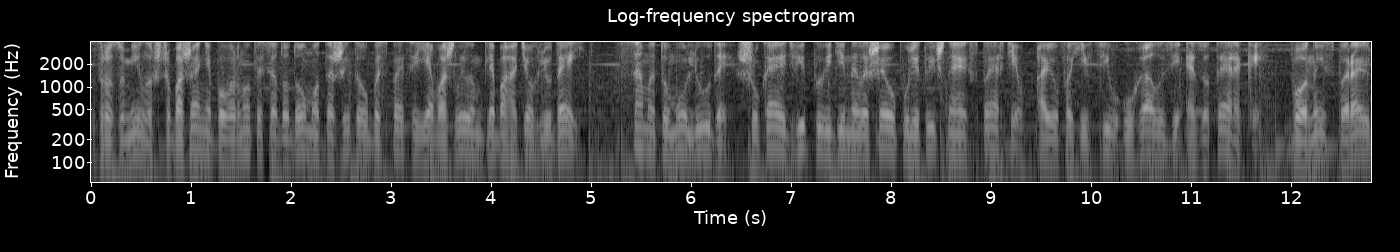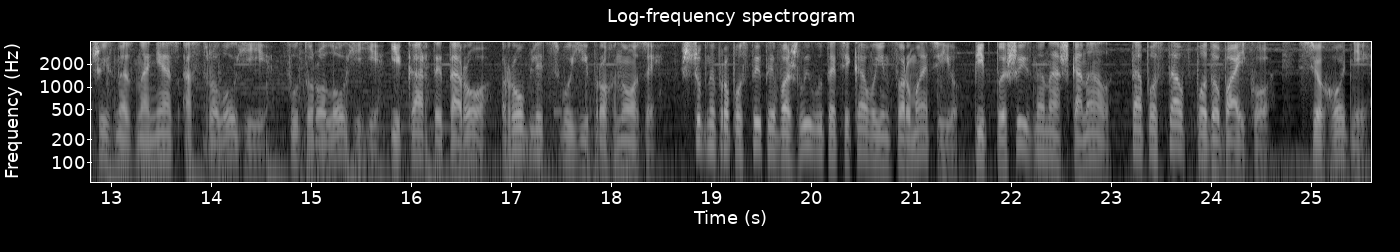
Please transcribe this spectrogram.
Зрозуміло, що бажання повернутися додому та жити у безпеці є важливим для багатьох людей. Саме тому люди шукають відповіді не лише у політичних експертів, а й у фахівців у галузі езотерики. Вони, спираючись на знання з астрології, футурології і карти Таро, роблять свої прогнози. Щоб не пропустити важливу та цікаву інформацію, підпишись на наш канал та постав вподобайку. Сьогодні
